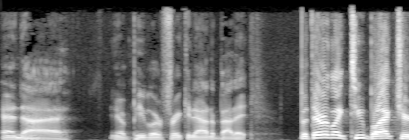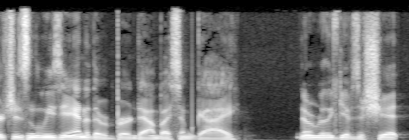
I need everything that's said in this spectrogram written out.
and uh, you know, people are freaking out about it. But there were like two black churches in Louisiana that were burned down by some guy. No one really gives a shit.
